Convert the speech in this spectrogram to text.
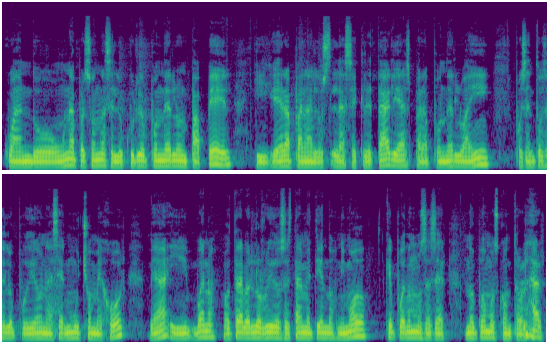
cuando una persona se le ocurrió ponerlo en papel y era para los, las secretarias, para ponerlo ahí, pues entonces lo pudieron hacer mucho mejor, ¿verdad? Y bueno, otra vez los ruidos se están metiendo, ni modo, ¿qué podemos hacer? No podemos controlar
